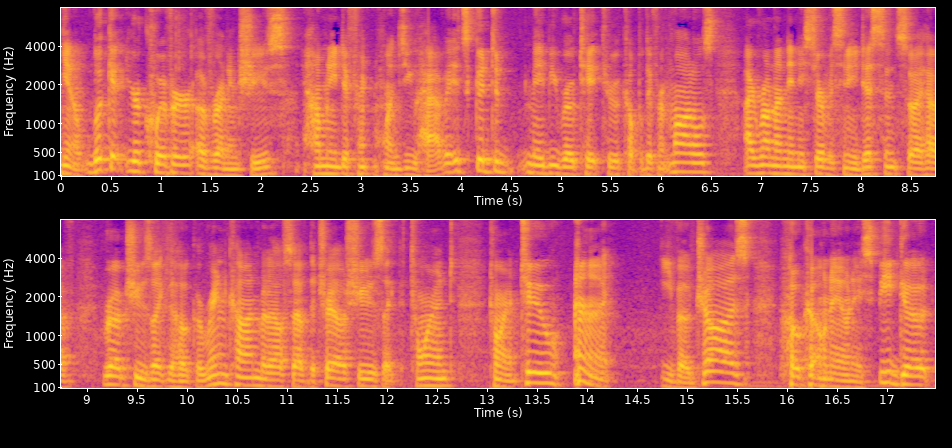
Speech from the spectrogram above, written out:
you know, look at your quiver of running shoes, how many different ones you have. It's good to maybe rotate through a couple different models. I run on any surface, any distance, so I have road shoes like the Hoka Rincon, but I also have the trail shoes like the Torrent, Torrent 2, Evo Jawz, Hoka One Speed Goat,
